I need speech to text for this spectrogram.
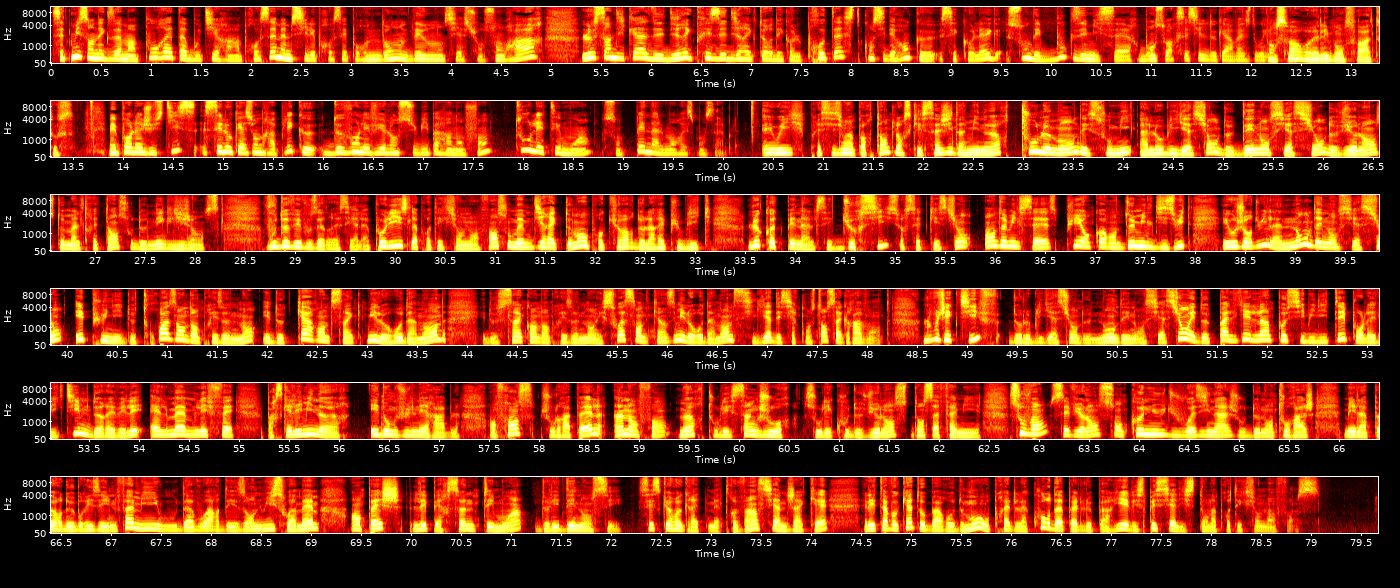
Cette mise en examen pourrait aboutir à un procès, même si les procès pour non-dénonciation sont rares. Le syndicat des directrices et directeurs d'école proteste, considérant que ses collègues sont des boucs émissaires. Bonsoir Cécile de Carvesdoué. Bonsoir Aurélie, bonsoir à tous. Mais pour la justice, c'est l'occasion de rappeler que devant les violences subies par un enfant, tous les témoins sont pénalement responsables. Et oui, précision importante, lorsqu'il s'agit d'un mineur, tout le monde est soumis à l'obligation de dénonciation de violence, de maltraitance ou de négligence. Vous devez vous adresser à la police, la protection de l'enfance ou même directement au procureur de la République. Le code pénal s'est durci sur cette question en 2016, puis encore en 2018 et aujourd'hui la non-dénonciation est punie de 3 ans d'emprisonnement et de 45 000 euros d'amende et de 5 ans d'emprisonnement et 75 000 euros d'amende s'il y a des circonstances aggravantes. L'objectif de l'obligation de non-dénonciation et de pallier l'impossibilité pour la victime de révéler elle-même les faits, parce qu'elle est mineure et donc vulnérable. En France, je vous le rappelle, un enfant meurt tous les cinq jours sous les coups de violence dans sa famille. Souvent, ces violences sont connues du voisinage ou de l'entourage, mais la peur de briser une famille ou d'avoir des ennuis soi-même empêche les personnes témoins de les dénoncer. C'est ce que regrette maître Vinciane Jacquet. Elle est avocate au barreau de Meaux auprès de la Cour d'appel de Paris. Elle est spécialiste dans la protection de l'enfance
